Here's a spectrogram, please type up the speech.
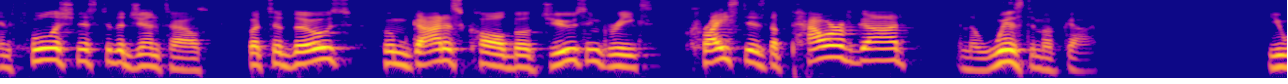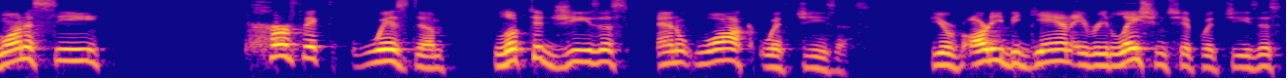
and foolishness to the Gentiles, but to those whom God has called, both Jews and Greeks, Christ is the power of God and the wisdom of God. You want to see perfect wisdom, look to Jesus and walk with Jesus. If you've already began a relationship with Jesus,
